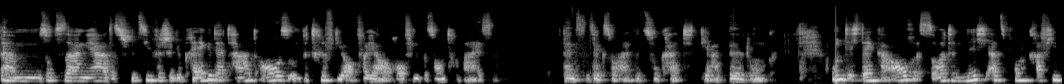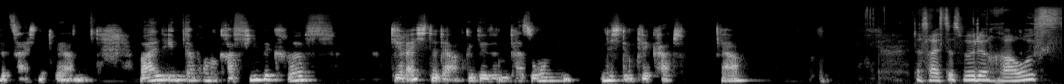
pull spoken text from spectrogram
ähm, sozusagen ja das spezifische Gepräge der Tat aus und betrifft die Opfer ja auch auf eine besondere Weise, wenn es einen Sexualbezug hat, die Abbildung. Und ich denke auch, es sollte nicht als Pornografie bezeichnet werden, weil eben der Pornografiebegriff die Rechte der abgebildeten Personen nicht im Blick hat. Ja. Das heißt, es würde raus,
